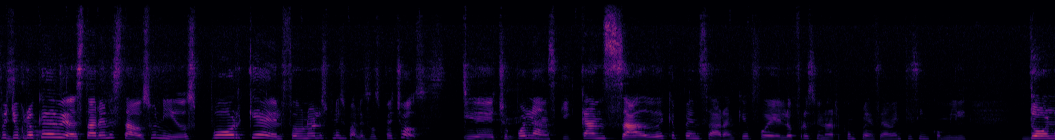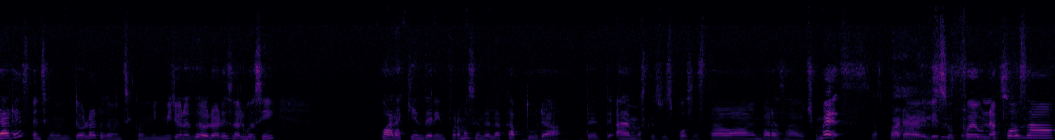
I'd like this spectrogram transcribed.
pues yo creo que debió estar en Estados Unidos porque él fue uno de los principales sospechosos. Y de hecho Polanski, cansado de que pensaran que fue, le ofreció una recompensa de 25 mil dólares, 25 mil dólares o 25 mil millones de dólares, algo así, para quien diera información de la captura, de, además que su esposa estaba embarazada ocho meses. para ah, él eso, fue una cosa,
